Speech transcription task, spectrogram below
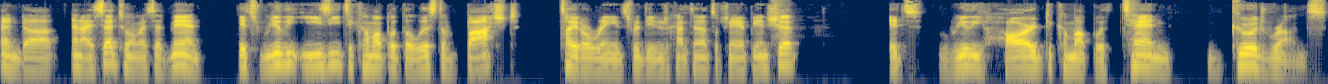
and uh, and I said to him, I said, "Man, it's really easy to come up with a list of botched title reigns for the Intercontinental Championship. It's really hard to come up with ten good runs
